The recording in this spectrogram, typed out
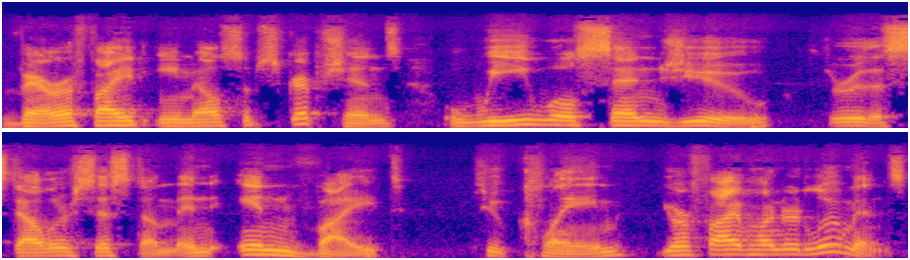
verified email subscriptions, we will send you through the Stellar system an invite to claim your 500 lumens.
